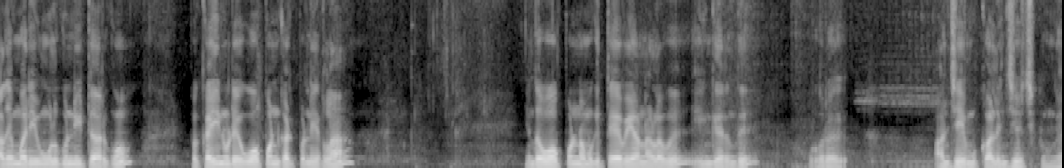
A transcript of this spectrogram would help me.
அதே மாதிரி இவங்களுக்கும் நீட்டாக இருக்கும். இப்போ கையினுடைய ஓப்பன் கட் பண்ணிடலாம். இந்த ஓப்பன் நமக்கு தேவையான அளவு இங்கேருந்து ஒரு அஞ்சே முக்கால் இன்ச்சு வச்சுக்கோங்க.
